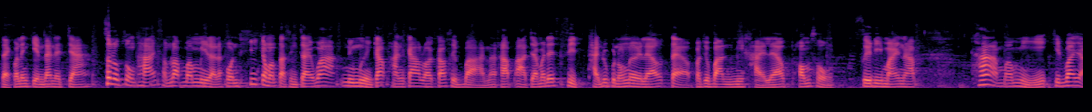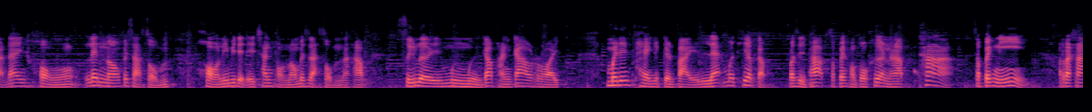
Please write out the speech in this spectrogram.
แต่ก็เล่นเกมได้นะจ๊ะ สรุปส่งท้ายสำหรับมัมมีหลายคนที่กำลังตัดสินใจว่า 19,990 บาทนะครับ อาจจะไม่ได้สิทธิ์ถ่ายรูปกับน้องเนยแล้ว แต่ปัจจุบันมีขายแล้วพร้อมส่งซื้อดีไหมนะครับ ถ้ามาหมีคิดว่าอยากได้ของเล่นน้องไปสะสมของ Limited Edition ของน้องไปสะสมนะครับซื้อเลย 19,900 ไม่ได้แพงจนเกินไป และเมื่อเทียบกับประสิทธิภาพสเปคของตัวเครื่องนะครับ ถ้าสเปคนี้ราคา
